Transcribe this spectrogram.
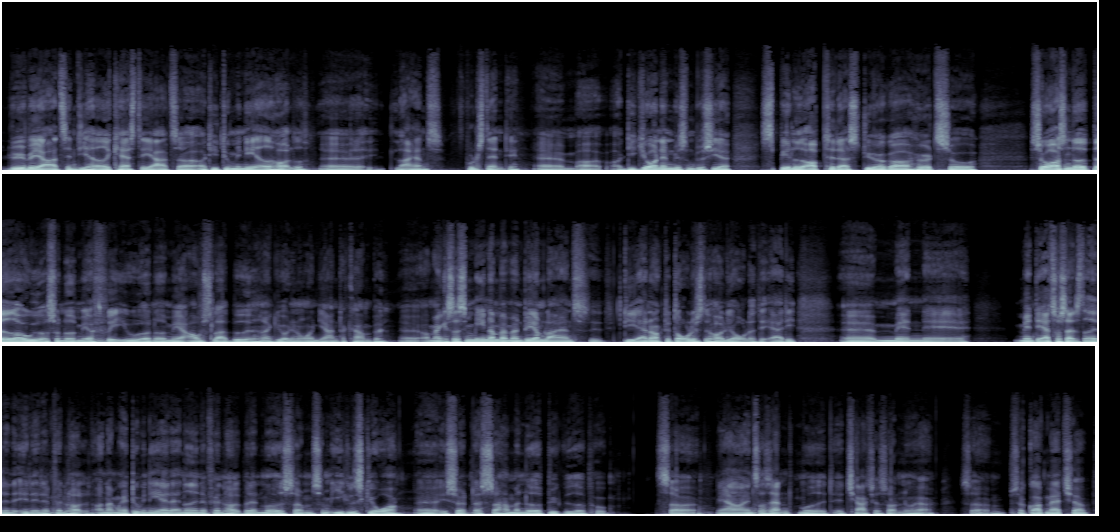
løbeyards, end de havde kasteyards, og, og de dominerede holdet, øh, Lions, fuldstændig. Øh, og, og de gjorde nemlig, som du siger, spillet op til deres styrker, og Hurt så, så også noget bedre ud, og så noget mere fri ud, og noget mere afslappet ud, end han har gjort i nogle af de andre kampe. Øh, og man kan så mene, hvad man vil om Lions. De er nok det dårligste hold i år, det er de. Øh, men... Øh, men det er trods alt stadig et, et NFL-hold, og når man kan dominere et andet NFL-hold på den måde, som, som Eagles gjorde øh, i søndags, så har man noget at bygge videre på. Så ja, og interessant mod et, et Chargers-hold nu her. Så, så godt matchup.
